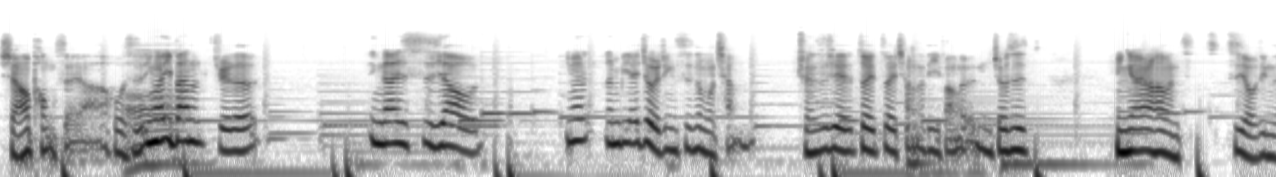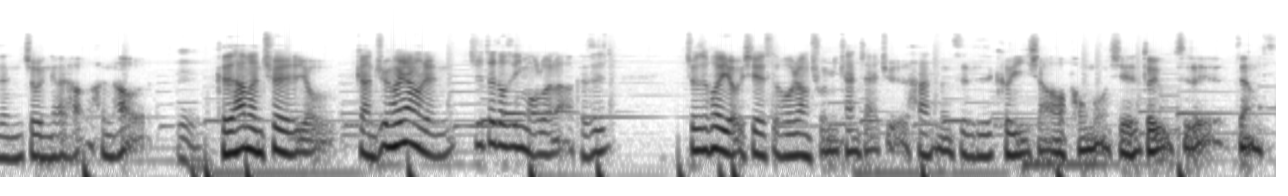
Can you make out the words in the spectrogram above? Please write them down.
想要捧谁啊，或是哦因为一般觉得应该是要，因为 NBA 就已经是那么强，全世界最最强的地方了，你就是应该让他们自自由竞争就应该好很好了。嗯，可是他们却有感觉会让人，就这都是阴谋论啦。可是就是会有一些时候让球迷看起来觉得他们是不是刻意想要捧某些队伍之类的这样子。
